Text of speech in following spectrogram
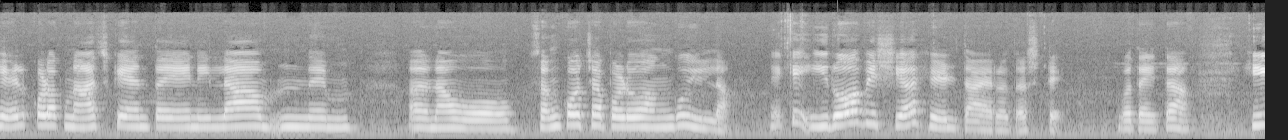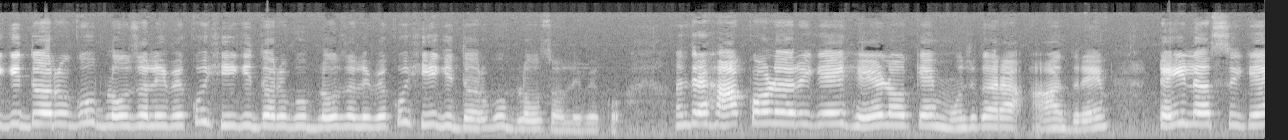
ಹೇಳ್ಕೊಳಕ್ಕೆ ನಾಚಿಕೆ ಅಂತ ಏನಿಲ್ಲ ನಾವು ಸಂಕೋಚ ಪಡೋ ಹಂಗೂ ಇಲ್ಲ. ಯಾಕೆ? ಇರೋ ವಿಷಯ ಹೇಳ್ತಾ ಇರೋದಷ್ಟೇ. ಗೊತ್ತಾಯ್ತಾ? ಹೀಗಿದ್ದವ್ರಿಗೂ ಬ್ಲೌಸ್ ಹೊಲಿಬೇಕು, ಹೀಗಿದ್ದವ್ರಿಗೂ ಬ್ಲೌಸ್ ಹೊಲಿಬೇಕು, ಹೀಗಿದ್ದವ್ರಿಗೂ ಬ್ಲೌಸ್ ಹೊಲಿಬೇಕು. ಅಂದರೆ ಹಾಕೊಳ್ಳೋರಿಗೆ ಹೇಳೋಕೆ ಮುಜುಗರ ಆದರೆ ಟೈಲರ್ಸಿಗೆ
